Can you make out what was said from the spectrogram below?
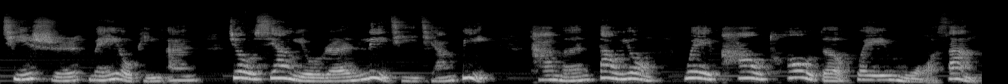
其实没有平安，就像有人立起墙壁，他们盗用未泡透的灰抹上。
